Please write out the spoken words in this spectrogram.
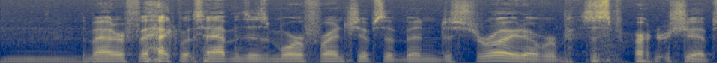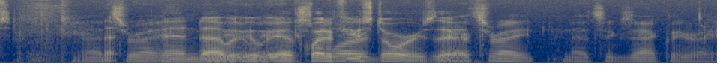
Hmm, As a matter of fact, what happens is more friendships have been destroyed over business partnerships, that's right. and uh, we, we, have quite a few stories there. That's right. That's exactly right.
